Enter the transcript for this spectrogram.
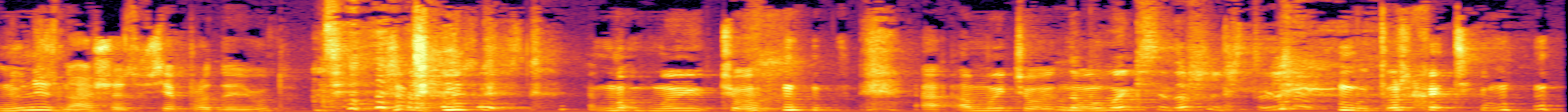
Ну, не знаю, сейчас все продают. Мы- Мы что? А мы что? На помойке все дошли, что ли? Мы тоже хотим.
